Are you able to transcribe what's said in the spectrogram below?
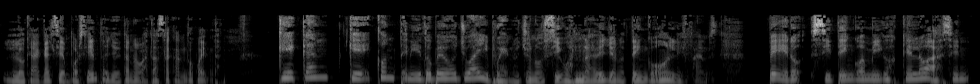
lo que haga el 100%, y ahorita no va a estar sacando cuenta. ¿Qué, ¿Qué contenido veo yo ahí? Bueno, yo no sigo a nadie, yo no tengo OnlyFans, pero sí tengo amigos que lo hacen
